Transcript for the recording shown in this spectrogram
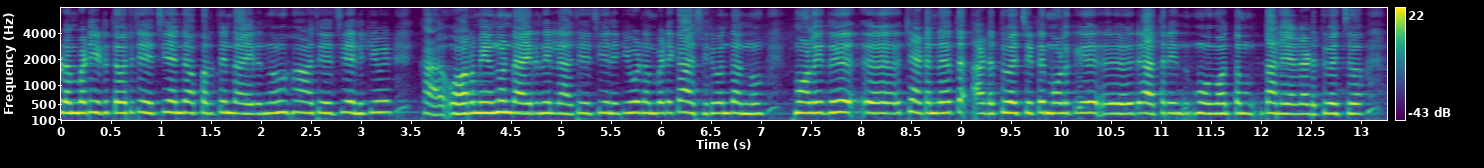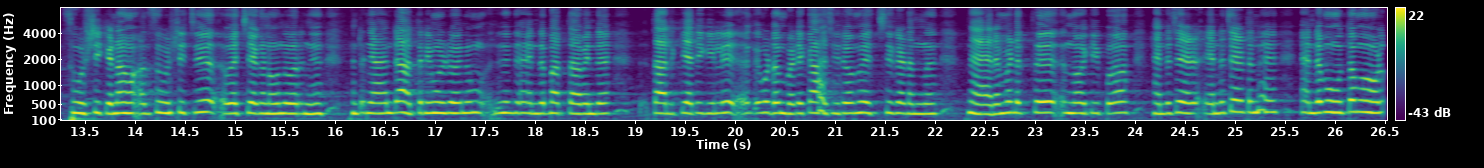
ഉടമ്പടി എടുത്ത ഒരു ചേച്ചി എന്റെ അപ്പുറത്തുണ്ടായിരുന്നു. ആ ചേച്ചി എനിക്ക് ഓർമ്മയൊന്നും ഉണ്ടായിരുന്നില്ല. ആ ചേച്ചി എനിക്ക് ഉടമ്പടിക്ക് ആശീർവം തന്നു. മോളിത് ചേട്ടന്റെ അടുത്ത് വെച്ചിട്ട് മോൾക്ക് രാത്രി മൊത്തം തലയുടെ അടുത്ത് വെച്ചോ സൂക്ഷിക്കണം അത് സൂക്ഷിച്ച് വെച്ചേക്കണമെന്ന് പറഞ്ഞ്. എന്നിട്ട് ഞാൻ രാത്രി മുഴുവനും എന്റെ ഭർത്താവിന്റെ തലയ്ക്കരികിൽ ഉടമ്പടി ആശീർവാദം വെച്ച് കിടന്ന് നേരം വെളുത്ത് നോക്കിയപ്പോൾ എന്റെ ചേ എന്റെ ചേട്ടന് എന്റെ മൂത്ത മോൾ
